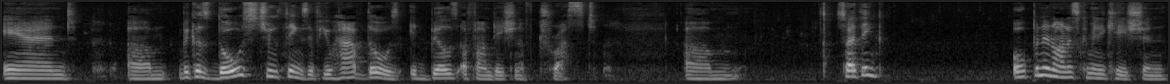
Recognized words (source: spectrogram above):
And um, because those two things, if you have those, it builds a foundation of trust. Um, so I think open and honest communication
